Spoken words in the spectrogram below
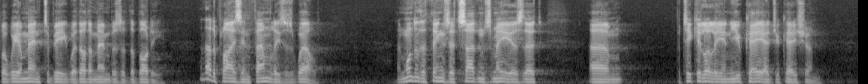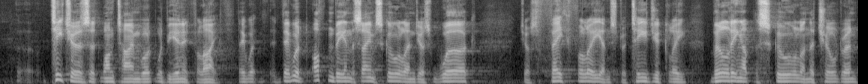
but we are meant to be with other members of the body. And that applies in families as well. And one of the things that saddens me is that, um, particularly in UK education, uh, teachers at one time would, would be in it for life. They would, they would often be in the same school and just work just faithfully and strategically building up the school and the children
